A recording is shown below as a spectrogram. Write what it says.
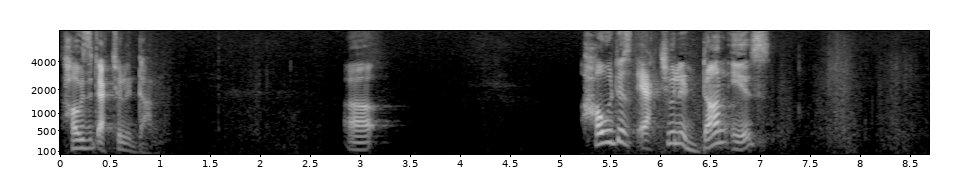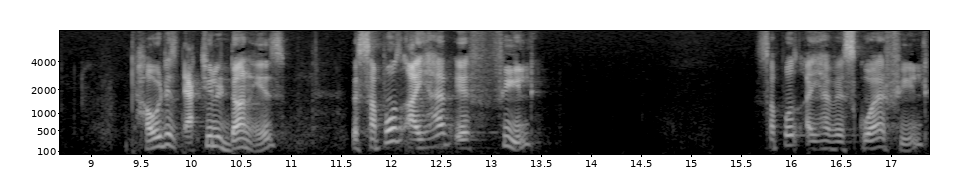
How is it actually done? Uh, how it is actually done is how it is actually done is that suppose I have a field suppose I have a square field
